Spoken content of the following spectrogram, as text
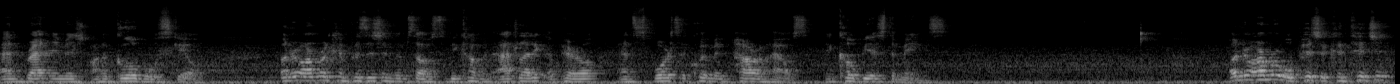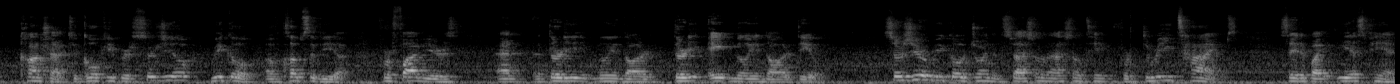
and brand image on a global scale. Under Armour can position themselves to become an athletic apparel and sports equipment powerhouse in copious domains. Under Armour will pitch a contingent contract to goalkeeper Sergio Rico of Club Sevilla for five years and a $38 million, $38 million deal. Sergio Rico joined the special national team for three times, stated by ESPN.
